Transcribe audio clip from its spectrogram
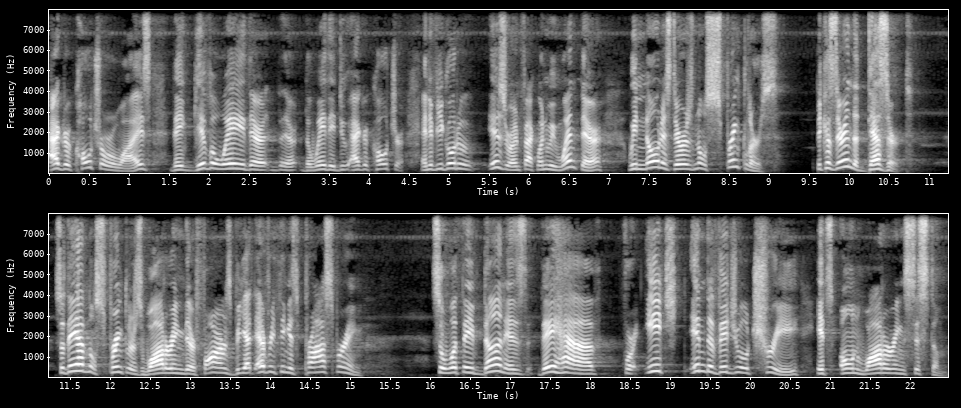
agricultural wise, they give away their, their the way they do agriculture. And if you go to Israel, in fact, when we went there, we noticed there is no sprinklers because they're in the desert. So they have no sprinklers watering their farms, but yet everything is prospering. So what they've done is they have for each individual tree its own watering system.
